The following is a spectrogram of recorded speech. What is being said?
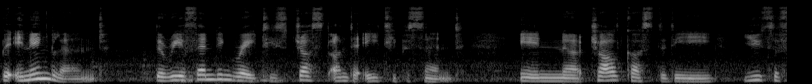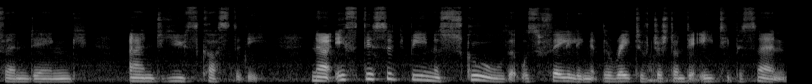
But in England, the reoffending rate is just under 80% in uh, child custody, youth offending, and youth custody. Now, if this had been a school that was failing at the rate of just under 80%,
